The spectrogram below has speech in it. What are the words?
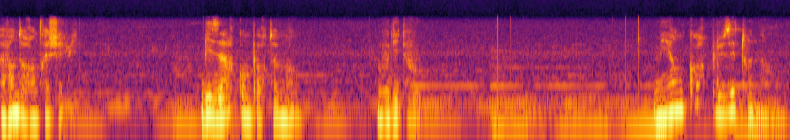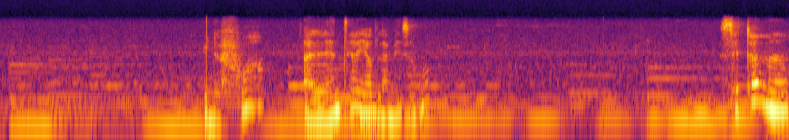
avant de rentrer chez lui. Bizarre comportement, vous dites-vous. Mais encore plus étonnant, une fois à l'intérieur de la maison, cet homme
